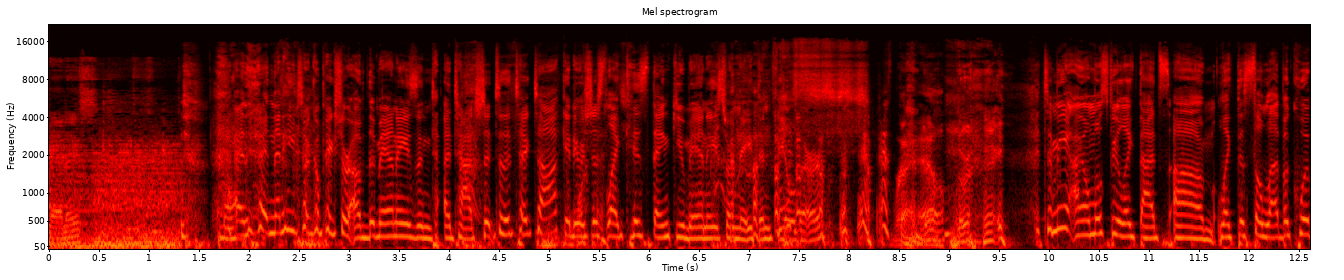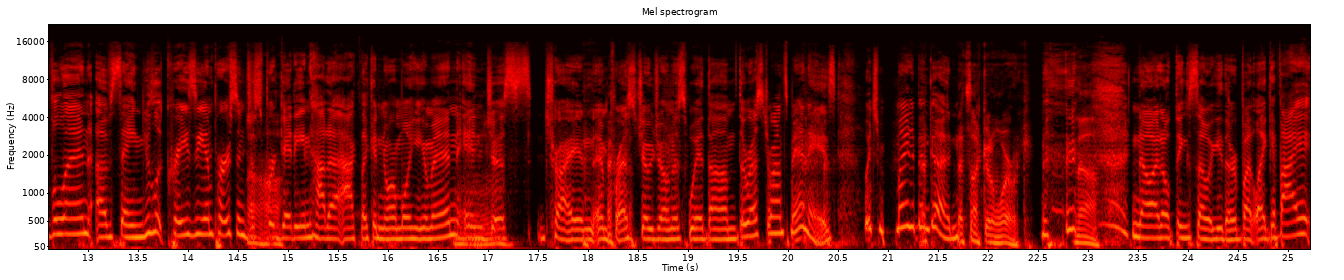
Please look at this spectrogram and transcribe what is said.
mayonnaise. And, and then he took a picture of the mayonnaise and attached it to the TikTok, and it was just like his thank you mayonnaise from Nathan Fielder. What the? To me, I almost feel like that's um, like the celeb equivalent of saying you look crazy in person, just Uh-huh. forgetting how to act like a normal human Mm-hmm. and just try and impress Joe Jonas with um, the restaurant's mayonnaise, which might have been good. That's not going to work. No. No, I don't think so either. But like, if I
